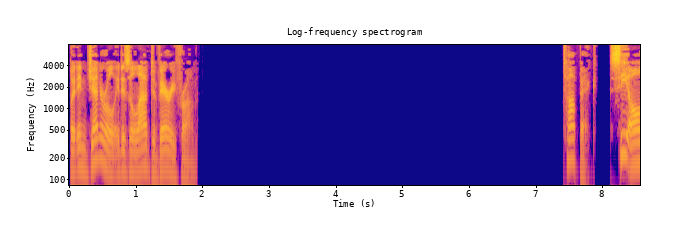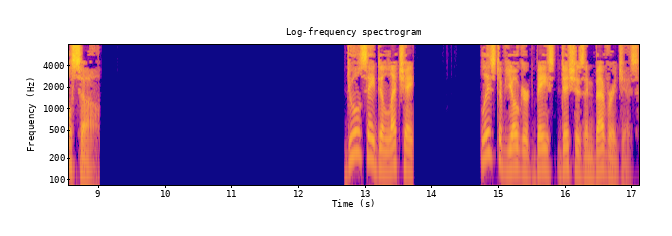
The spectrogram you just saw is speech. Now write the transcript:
but in general it is allowed to vary from. See also Dulce de leche List of yogurt-based dishes and beverages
